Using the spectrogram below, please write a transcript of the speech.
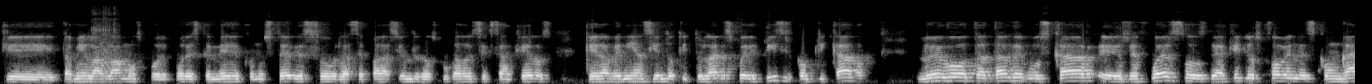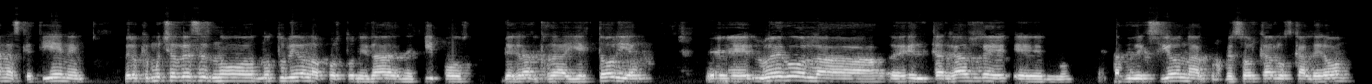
que también lo hablamos por, por, este medio con ustedes sobre la separación de los jugadores extranjeros que era, venían siendo titulares, fue difícil, complicado. Luego tratar de buscar eh, refuerzos de aquellos jóvenes con ganas que tienen, pero que muchas veces no, no tuvieron la oportunidad en equipos de gran trayectoria. Eh, luego la, eh, encargarle la dirección al profesor Carlos Calderón,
